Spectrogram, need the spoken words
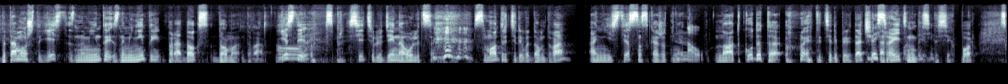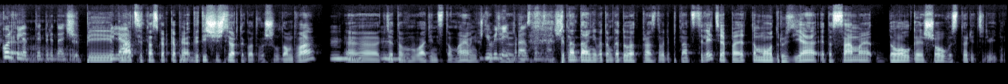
Потому что есть знаменитый, знаменитый парадокс Дома 2. Если спросить у людей на улице, смотрите ли вы Дом 2, они, естественно, скажут нет. No. Но откуда-то у этой телепередачи До сих пор, рейтинги до сих- до сих пор Сколько лет Эм, этой передаче? 15, насколько я понимаю. 2004 год вышел «Дом 2». Мгм, э, Где-то в 11 мая у них Юбилей празднуем, значит. 15, да, они в этом году отпраздновали 15-летие, поэтому, друзья, это самое долгое шоу в истории телевидения.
